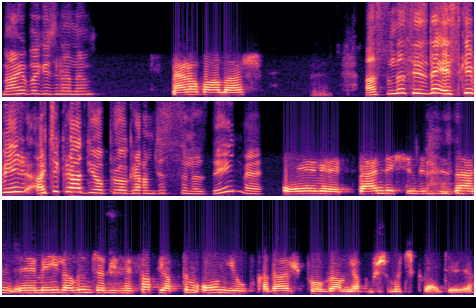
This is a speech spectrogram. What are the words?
Merhaba Güzin Hanım. Merhabalar. Aslında siz de eski bir Açık Radyo programcısınız değil mi? Evet, ben de şimdi sizden e, mail alınca bir hesap yaptım. 10 yıl kadar program yapmışım Açık Radyo'ya.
